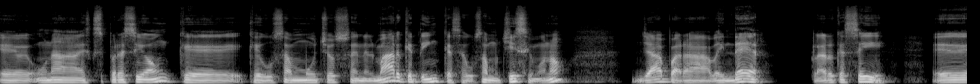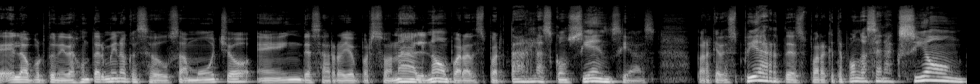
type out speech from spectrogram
eh, una expresión que, que usan muchos en el marketing, que se usa muchísimo, ¿no? Ya para vender, claro que sí. Eh, la oportunidad es un término que se usa mucho en desarrollo personal, ¿no? Para despertar las conciencias, para que despiertes, para que te pongas en acción.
